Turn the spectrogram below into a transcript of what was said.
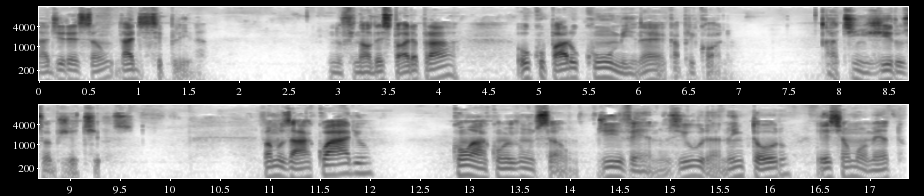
na direção da disciplina. No final da história, para ocupar o cume, né, Capricórnio? Atingir os objetivos. Vamos a Aquário, com a conjunção de Vênus e Urano em touro, este é um momento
